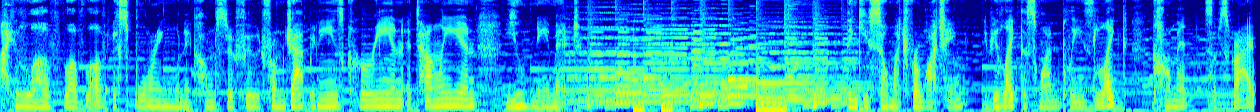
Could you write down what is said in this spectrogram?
I love, love, love exploring when it comes to food from Japanese, Korean, Italian, you name it. Thank you so much for watching. If you like this one, please like, comment, subscribe.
